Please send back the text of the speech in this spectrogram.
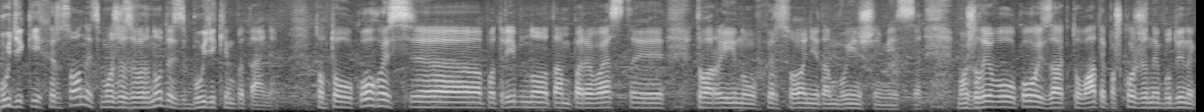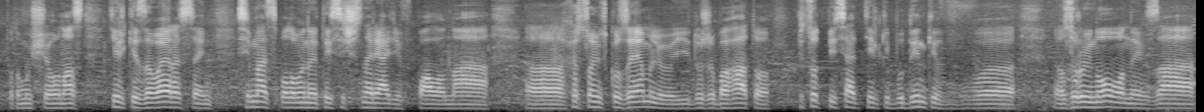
будь-який херсонець може звернутися з будь-яким питанням. Тобто у когось е, потрібно там перевезти тварину в Херсоні там в інше місце. Можливо, у когось заактувати пошкоджений будинок, тому що у нас тільки за вересень 17,5 тисяч снарядів впало на е, херсонську землю, і дуже багато 550 тільки будинків е, зруйнованих за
